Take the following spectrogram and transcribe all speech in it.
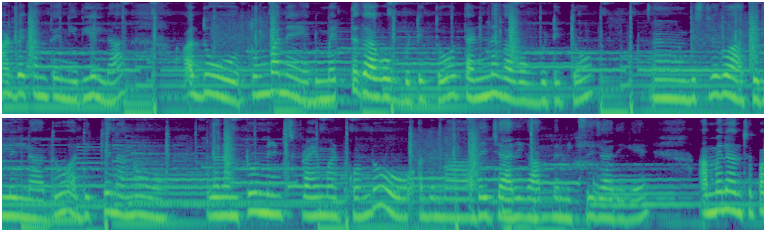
ಮಾಡಬೇಕಂತ ಏನು ಇರಲಿಲ್ಲ. ಅದು ತುಂಬಾ ಇದು ಮೆತ್ತಗಾಗೋಗ್ಬಿಟ್ಟಿತ್ತು, ತಣ್ಣಗಾಗೋಗ್ಬಿಟ್ಟಿತ್ತು. ಬಿಸಿಲಿಗೂ ಹಾಕಿರಲಿಲ್ಲ ಅದು. ಅದಕ್ಕೆ ನಾನು ಅದನ್ನು ಟೂ ಮಿನಿಟ್ಸ್ ಫ್ರೈ ಮಾಡಿಕೊಂಡು ಅದನ್ನು ಅದೇ ಜಾರಿಗೆ ಹಾಕಿದೆ, ಮಿಕ್ಸಿ ಜಾರಿಗೆ. ಆಮೇಲೆ ಒಂದು ಸ್ವಲ್ಪ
